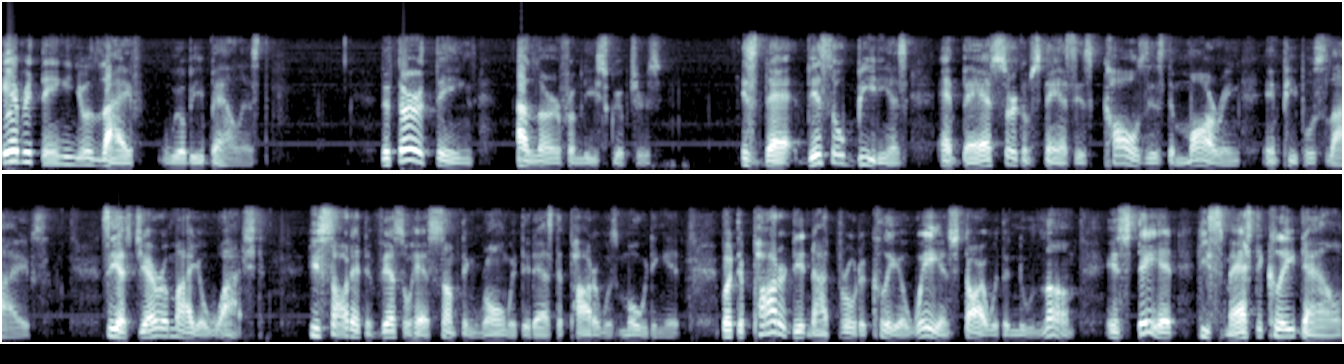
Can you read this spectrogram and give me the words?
everything in your life will be balanced. The third thing I learned from these scriptures is that disobedience and bad circumstances causes the marring in people's lives. See, as Jeremiah watched, he saw that the vessel had something wrong with it as the potter was molding it. But the potter did not throw the clay away and start with a new lump. Instead, he smashed the clay down,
